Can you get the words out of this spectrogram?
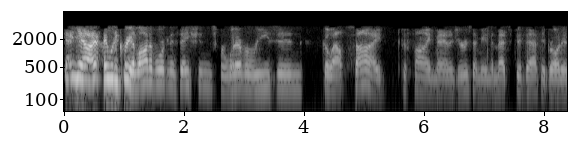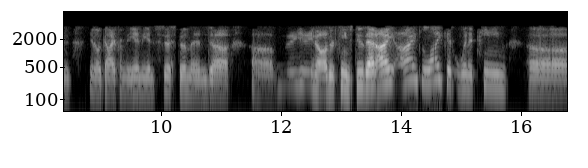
Yeah, I, I would agree. A lot of organizations, for whatever reason, go outside to find managers. I mean, the Mets did that. They brought in, you know, a guy from the Indian system, and uh, uh, you know, other teams do that. I I like it when a team uh,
